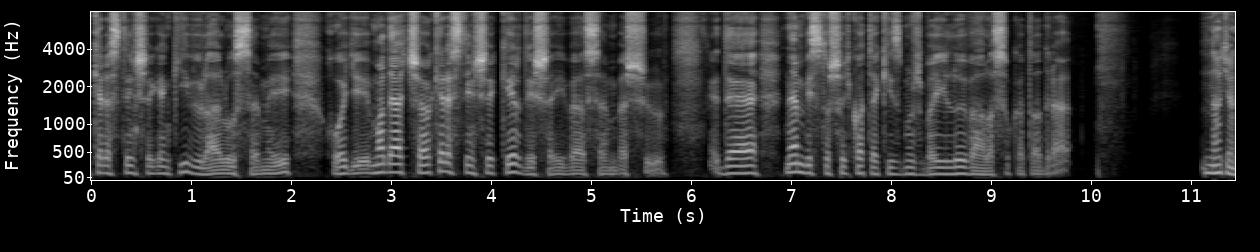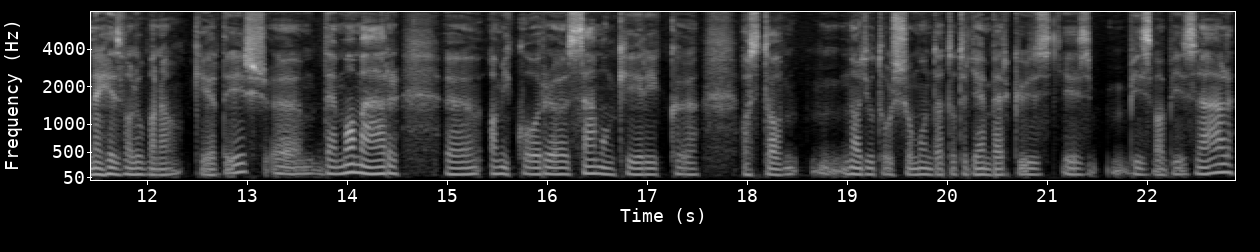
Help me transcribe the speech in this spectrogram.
kereszténységen kívülálló személy, hogy Madács a kereszténység kérdéseivel szembesül, de nem biztos, hogy katekizmusba illő válaszokat ad rá. Nagyon nehéz valóban a kérdés, de ma már, amikor számon kérik azt a nagy utolsó mondatot, hogy ember küzd és bízva bíznál,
